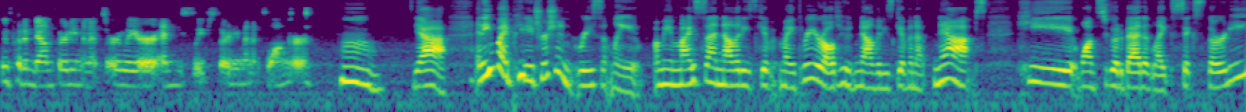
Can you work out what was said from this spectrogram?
we put him down 30 minutes earlier and he sleeps 30 minutes longer. Hmm. Yeah. And even my pediatrician recently, I mean, my son, now that he's given, my three year old, who now that he's given up naps, he wants to go to bed at like 6.30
